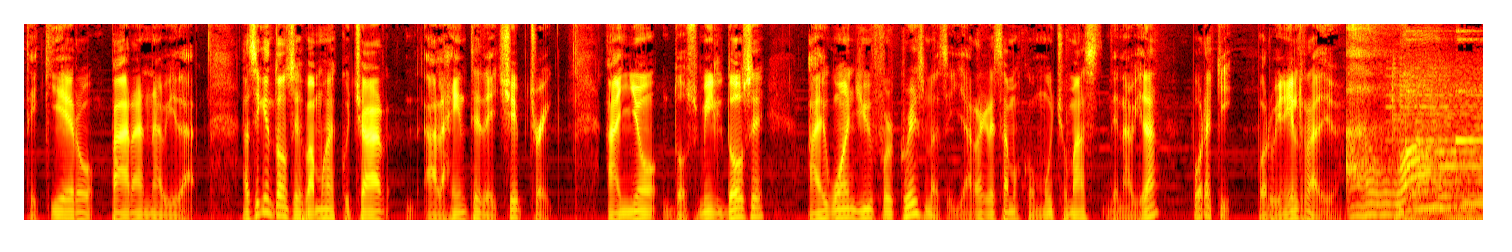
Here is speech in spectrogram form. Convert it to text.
te quiero para Navidad. Así que entonces vamos a escuchar a la gente de Chip Trick, año 2012, I Want You for Christmas. Y ya regresamos con mucho más de Navidad por aquí, por Vinil Radio. I want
